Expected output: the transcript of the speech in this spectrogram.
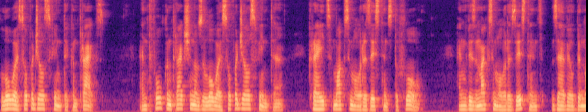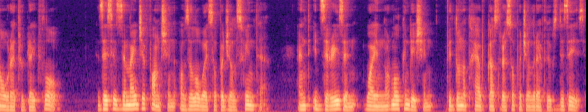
lower esophageal sphincter contracts, and full contraction of the lower esophageal sphincter creates maximal resistance to flow, and with maximal resistance there will be no retrograde flow. This is the major function of the lower esophageal sphincter, and it's the reason why in normal condition we do not have gastroesophageal reflux disease.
